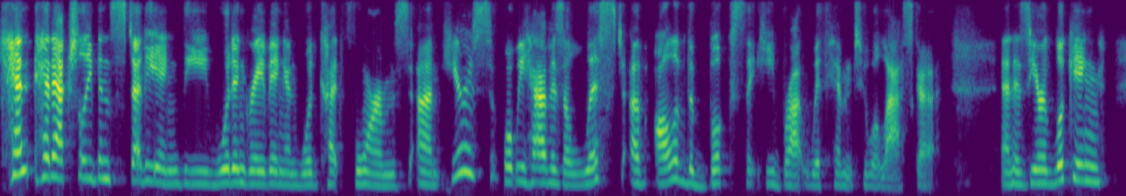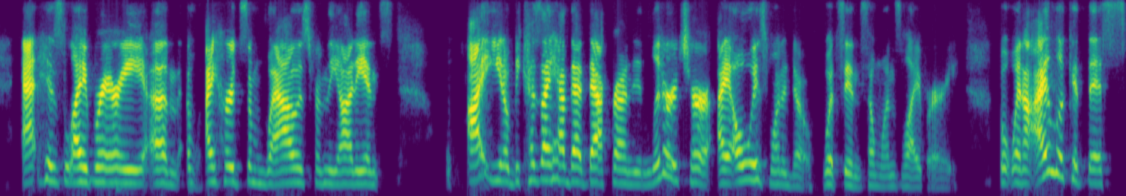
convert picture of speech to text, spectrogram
Kent had actually been studying the wood engraving and woodcut forms. Um, here's what we have is a list of all of the books that he brought with him to Alaska. And as you're looking at his library, um, I heard some wows from the audience. I, you know, because I have that background in literature, I always want to know what's in someone's library. But when I look at this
